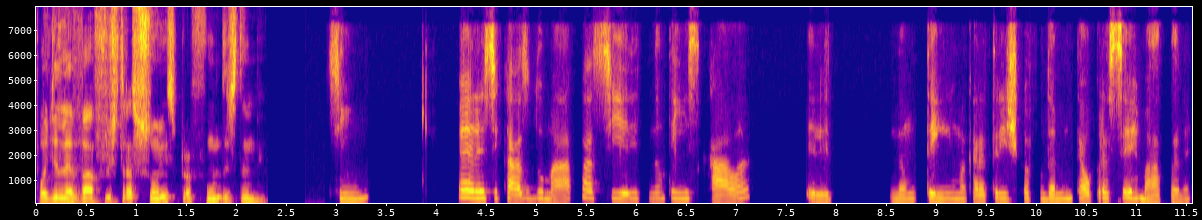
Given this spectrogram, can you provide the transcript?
pode levar a frustrações profundas também. Sim. É, nesse caso do mapa, se ele não tem escala, ele não tem uma característica fundamental para ser mapa, né?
